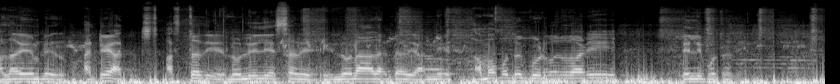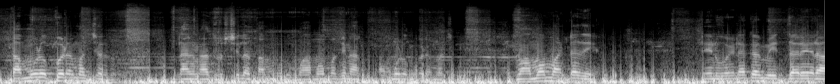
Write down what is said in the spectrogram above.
అలా ఏం లేదు. అంటే వస్తుంది లొల్లి చేస్తుంది ఇల్లు నాదంటది అన్ని అమ్మమ్మతో గొడవలు వాడి వెళ్ళిపోతుంది. తమ్ముడు ఒక్కడే మంచాడు. నాకు నా దృష్టిలో తమ్ముడు మా అమ్మమ్మకి నాకు తమ్ముడు ఒక్కడే మంచాడు. మా అమ్మమ్మ అంటది నేను పోయినాక మీ ఇద్దరే రా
